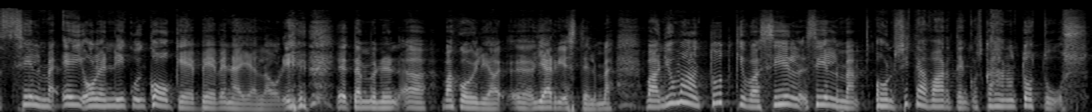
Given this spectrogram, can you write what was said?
silmä ei ole niin kuin KGB Venäjällä oli, tämmöinen äh, vakoilijajärjestelmä, vaan Jumalan tutkiva silmä on sitä varten, koska hän on totuus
